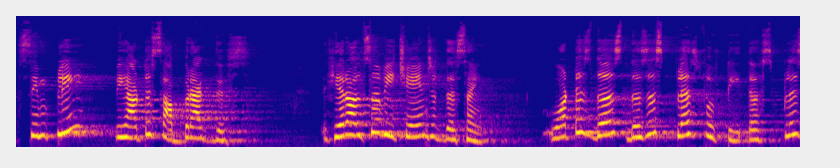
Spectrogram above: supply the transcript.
Simply we have to subtract this. Here also we changed the sign. What is this? This is plus 50. The plus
